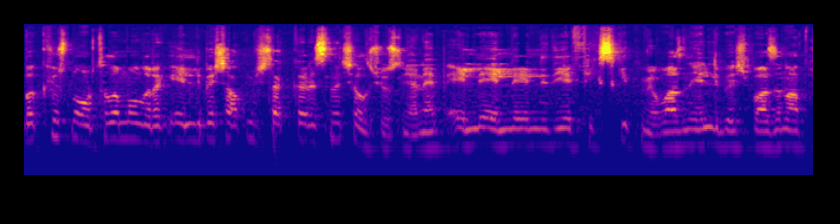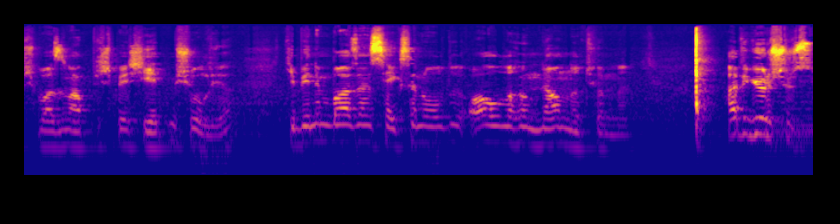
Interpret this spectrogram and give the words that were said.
bakıyorsun ortalama olarak 55-60 dakika arasında çalışıyorsun. Yani hep 50-50-50 diye fix gitmiyor. Bazen 55, bazen 60, bazen 65, 70 oluyor. Ki benim bazen 80 oldu. Allah'ım ne anlatıyorum ben. Hadi görüşürüz.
